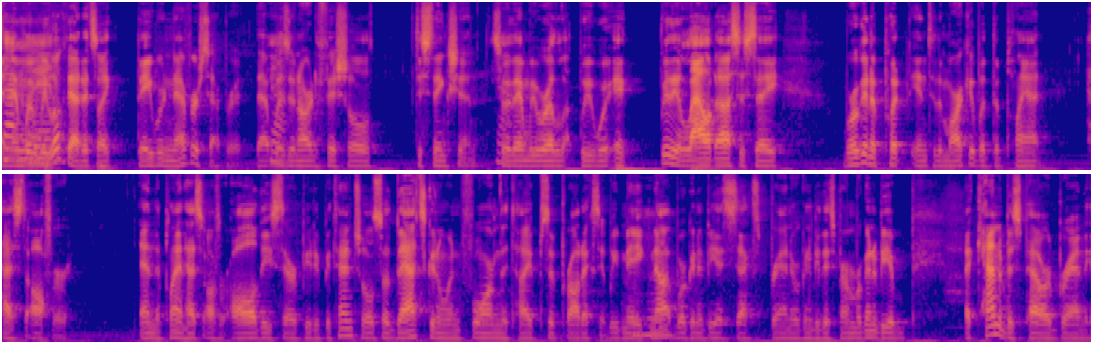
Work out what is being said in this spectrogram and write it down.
And then when we looked at it, it's like they were never separate. That was an artificial distinction. So then we were we were it really allowed us to say we're going to put into the market with the plant has to offer. And the plant has to offer all these therapeutic potentials. So that's going to inform the types of products that we make. Mm-hmm. Not we're going to be a sex brand or we're going to be this brand. We're going to be a, a cannabis powered brand.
